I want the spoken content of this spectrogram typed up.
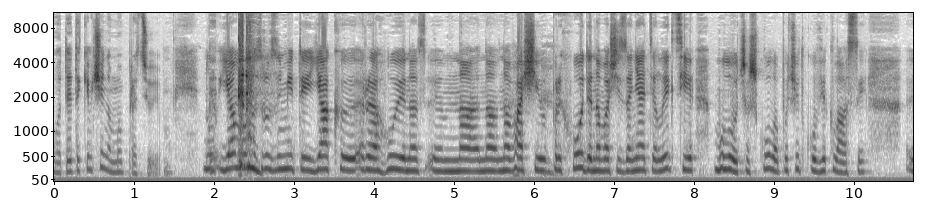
От і таким чином ми працюємо. Ну я можу зрозуміти, як е, реагує на, е, на, на, на ваші приходи, на ваші заняття, лекції молодша школа, початкові класи. Е,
